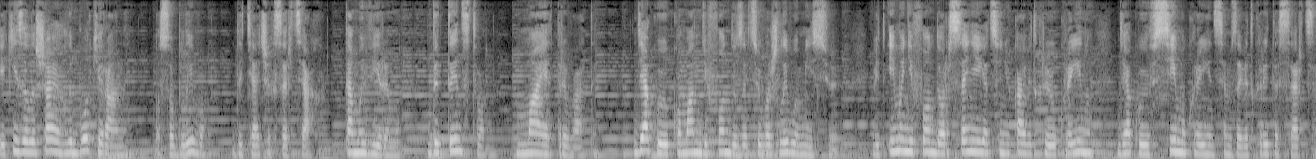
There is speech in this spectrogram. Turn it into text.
який залишає глибокі рани, особливо в дитячих серцях. Та ми віримо, дитинство має тривати. Дякую команді фонду за цю важливу місію. Від імені фонду Арсенія Яценюка Відкрий Україну дякую всім українцям за відкрите серце.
